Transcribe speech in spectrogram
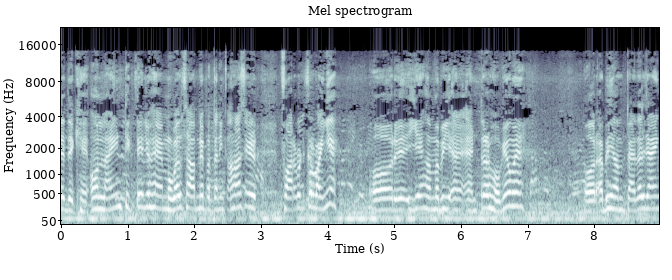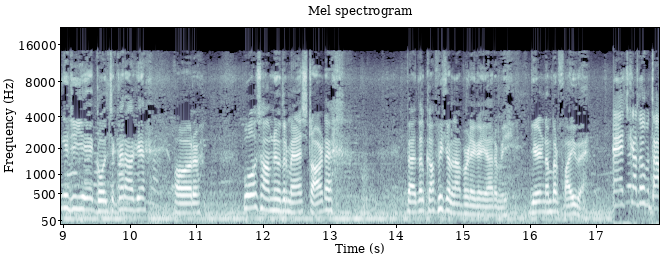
ये देखें ऑनलाइन टिकटें जो है मुगल साहब ने पता नहीं कहाँ से फॉरवर्ड करवाई हैं। और ये हम अभी एंटर हो गए हुए हैं। और अभी हम पैदल जाएँगे जी ये गोल चक्कर आ गया और वो सामने उधर मैच स्टार्ट है। पैदल काफ़ी चलना पड़ेगा यार अभी। गेट नंबर फाइव है। मैच का तो बता।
